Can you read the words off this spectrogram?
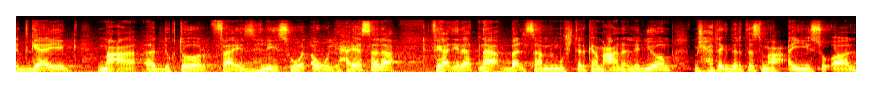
دقائق مع الدكتور فايز هليس هو الأول اللي حيساله في هذه الأثناء بلسم المشتركه معنا لليوم. مش حتقدر تسمع أي سؤال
